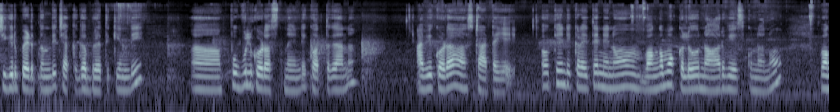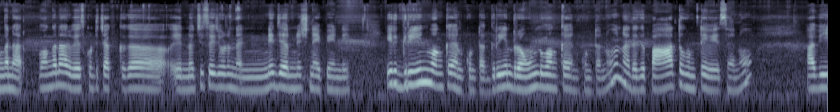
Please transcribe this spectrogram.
చిగురు పెడుతుంది చక్కగా బ్రతికింది. పువ్వులు కూడా వస్తున్నాయండి కొత్తగాను. అవి కూడా స్టార్ట్ అయ్యాయి. ఓకే అండి ఇక్కడైతే నేను వంగ మొక్కలు నారు వేసుకున్నాను. వంగనారు వంగనారు వేసుకుంటే చక్కగా ఎన్నొచ్చేసే చూడండి అన్నీ జర్మినేషన్ అయిపోయింది ఇది గ్రీన్ వంకాయ అనుకుంటా గ్రీన్ రౌండ్ వంకాయ అనుకుంటాను. నా దగ్గర పాత ఉంటే వేశాను. అవి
